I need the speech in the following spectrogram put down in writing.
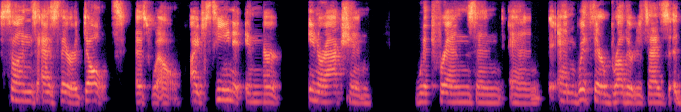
sons as they're adults as well. I've seen it in their interaction with friends and and and with their brothers as a,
